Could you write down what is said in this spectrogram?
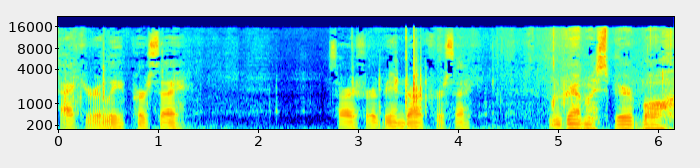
accurately, per se. Sorry for it being dark for a sec. I'm going to grab my spirit ball.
